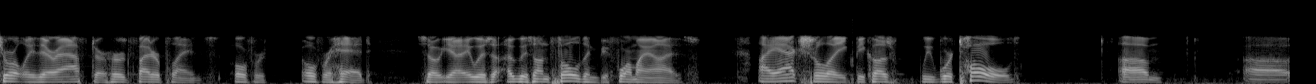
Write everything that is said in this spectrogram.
shortly thereafter heard fighter planes over overhead. So yeah, it was it was unfolding before my eyes. I actually because we were told um, uh,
